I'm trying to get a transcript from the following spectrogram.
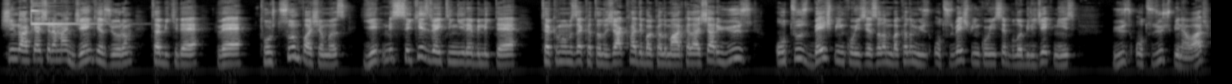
Şimdi arkadaşlar hemen Cenk yazıyorum tabii ki de ve Tosun Paşa'mız 78 rating ile birlikte takımımıza katılacak. Hadi bakalım arkadaşlar 135 bin coins yazalım. Bakalım 135 bin coins'e bulabilecek miyiz? 133 bine var.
